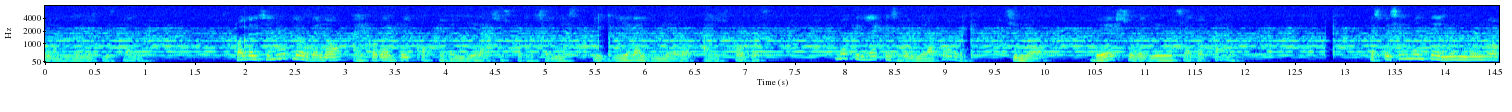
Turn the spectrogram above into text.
en la vida del cristiano. Cuando el Señor le ordenó al joven rico que vendiera sus posesiones y diera el dinero a los pobres, no quería que se volviera pobre, sino ver su obediencia total, especialmente en un mundo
